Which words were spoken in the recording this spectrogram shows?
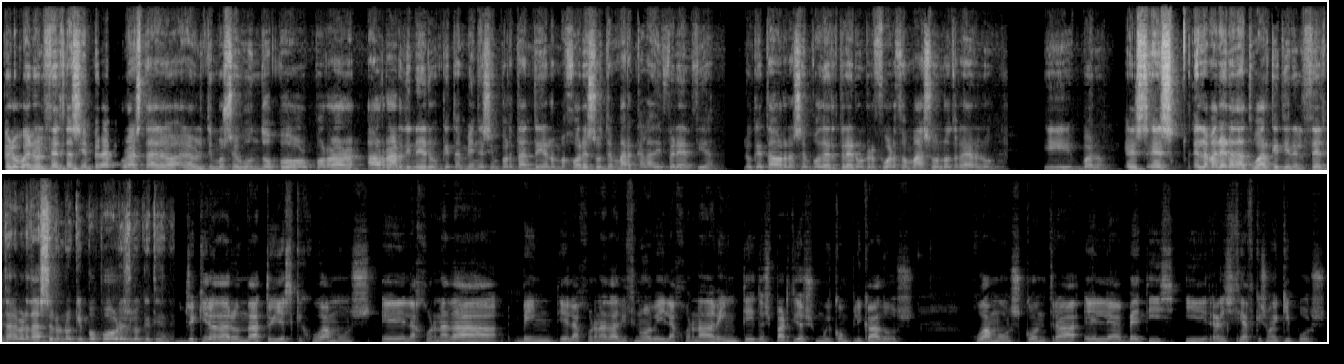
Pero bueno, el Celta siempre apura hasta el último segundo por, por, ahorrar dinero, que también es importante y a lo mejor eso te marca la diferencia, lo que te ahorras en poder traer un refuerzo más o no traerlo. Y bueno, es, la manera de actuar que tiene el Celta, la verdad, ser un equipo pobre es lo que tiene. Yo quiero dar un dato y es que jugamos eh, la, jornada 20, eh, la jornada 19 y la jornada 20, dos partidos muy complicados. Jugamos contra el Betis y Real Sociedad, que son equipos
